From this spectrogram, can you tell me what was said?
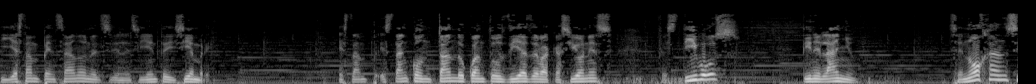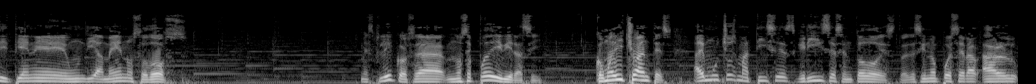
y ya están pensando en el, en el siguiente diciembre. Están, están contando cuántos días de vacaciones festivos tiene el año. Se enojan si tiene un día menos o dos. Me explico, o sea, no se puede vivir así. Como he dicho antes, hay muchos matices grises en todo esto, es decir, no puede ser algo,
